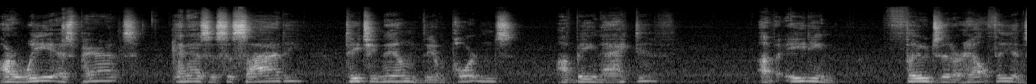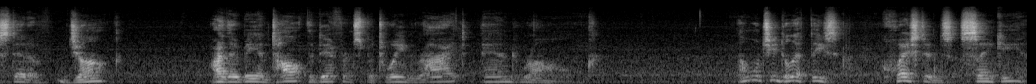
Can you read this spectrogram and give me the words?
Are we as parents and as a society teaching them the importance of being active, of eating foods that are healthy instead of junk? Are they being taught the difference between right and wrong? I want you to let these questions sink in.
